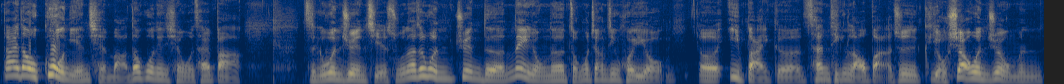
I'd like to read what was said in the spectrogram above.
大概到过年前吧，到过年前我才把整个问卷结束。那这问卷的内容呢，总共将近会有呃一百个餐厅老板，就是有效问卷，我们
